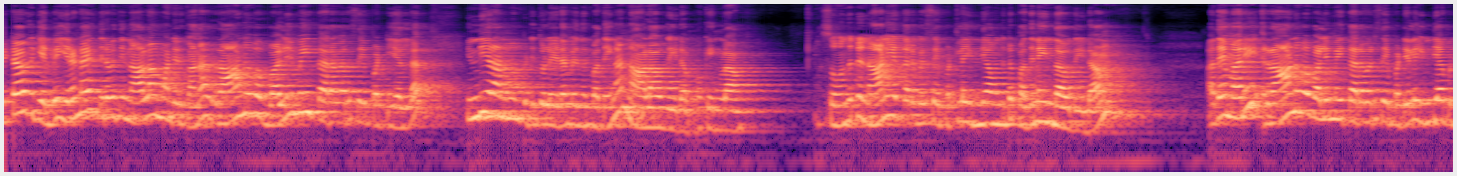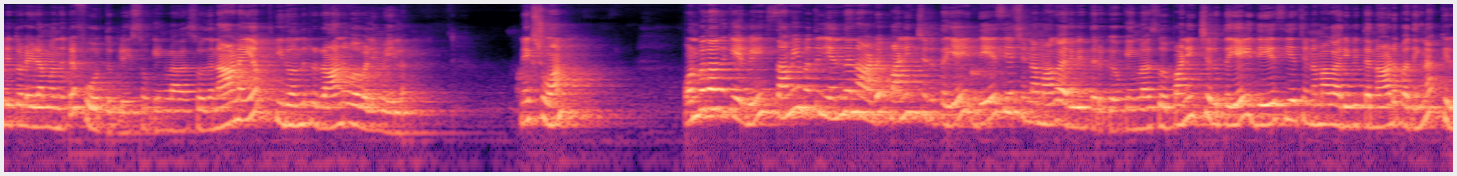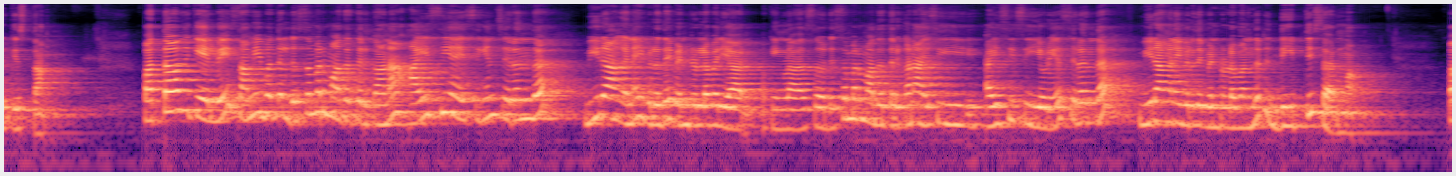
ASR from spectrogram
எட்டாவது கேள்வி இரண்டாயிரத்தி இருபத்தி நாலாம் ஆண்டிற்கான ராணுவ வலிமை தரவரிசை பட்டியலில் இந்திய ராணுவம் பிடித்துள்ள இடம் எதுன்னு பார்த்தீங்கன்னா நாலாவது இடம் ஓகேங்களா ஸோ வந்துட்டு நாணய தரவரிசை பட்டியலில் இந்தியா வந்துட்டு பதினைந்தாவது இடம். அதே மாதிரி ராணுவ வலிமை தரவரிசை பட்டியலில் இந்தியா பிடித்துள்ள இடம் வந்துட்டு ஃபோர்த்து பிளேஸ் ஓகேங்களா ஸோ இந்த நாணயம் இது வந்துட்டு ராணுவ வலிமையில். நெக்ஸ்ட் ஒன் ஒன்பதாவது கேள்வி. சமீபத்தில் எந்த நாடு பனிச்சிறுத்தையை தேசிய சின்னமாக அறிவித்திருக்கு ஓகேங்களா ஸோ பனிச்சிறுத்தையை தேசிய சின்னமாக அறிவித்த நாடு பார்த்தீங்கன்னா கிர்கிஸ்தான். பத்தாவது கேள்வி. சமீபத்தில் டிசம்பர் மாதத்திற்கான ஐசிஐசியின் சிறந்த வீராங்கனை விருதை வென்றுள்ளவர் யார்? ஓகேங்களா ஸோ டிசம்பர் மாதத்திற்கான ஐசி ஐசிசியுடைய சிறந்த வீராங்கனை விருதை வென்றுள்ளவர் வந்து தீப்தி சர்மா.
